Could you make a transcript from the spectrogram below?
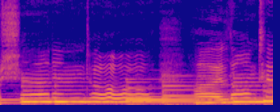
Shenandoah, I long to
